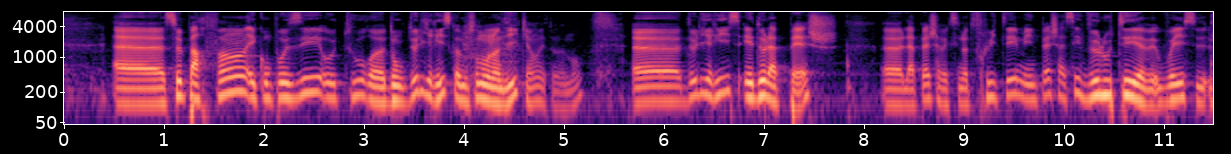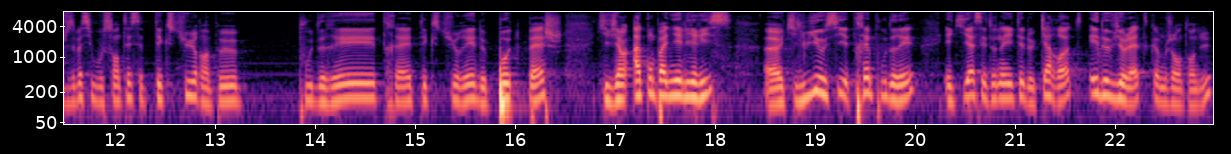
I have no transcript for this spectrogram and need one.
euh, ce parfum est composé autour euh, donc de l'iris, comme son nom l'indique, hein, étonnamment, euh, de l'iris et de la pêche. Euh, la pêche avec ses notes fruitées, mais une pêche assez veloutée. Vous voyez, je ne sais pas si vous sentez cette texture un peu poudrée, très texturée de peau de pêche qui vient accompagner l'iris, euh, qui lui aussi est très poudré et qui a ses tonalités de carotte et de violette, comme j'ai entendu.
